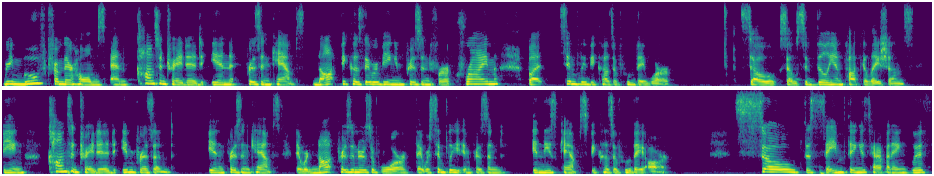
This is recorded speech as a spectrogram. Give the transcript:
removed from their homes and concentrated in prison camps, not because they were being imprisoned for a crime, but simply because of who they were. So, so civilian populations being concentrated, imprisoned in prison camps. They were not prisoners of war. They were simply imprisoned in these camps because of who they are. So the same thing is happening with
